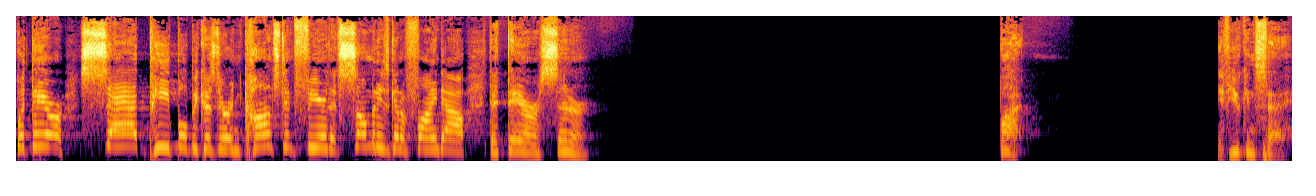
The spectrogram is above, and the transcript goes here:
but they are sad people because they're in constant fear that somebody's going to find out that they are a sinner. But if you can say,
